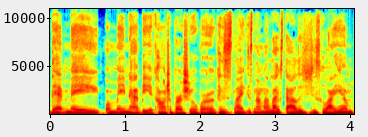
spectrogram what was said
that may or may not be a controversial word because it's like, it's not my lifestyle, it's just who I am.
